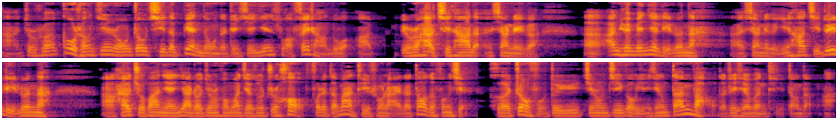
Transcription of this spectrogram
啊。就是说，构成金融周期的变动的这些因素非常多啊，比如说还有其他的，像这个呃安全边界理论呢，啊，像这个银行挤兑理论呢。啊，还有九八年亚洲金融风暴结束之后，弗里德曼提出来的道德风险和政府对于金融机构隐形担保的这些问题等等啊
